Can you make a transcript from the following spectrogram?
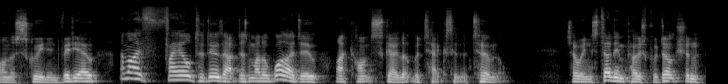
on the screen in video. And I've failed to do that. Doesn't matter what I do, I can't scale up the text in the terminal. So instead in post-production,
